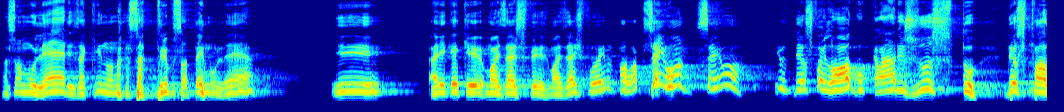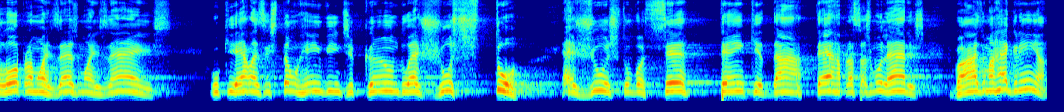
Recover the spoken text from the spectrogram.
nós somos mulheres, aqui na nossa tribo só tem mulher. E aí o que, que Moisés fez? Moisés foi falar com o Senhor, Senhor, e Deus foi logo claro e justo. Deus falou para Moisés: Moisés, o que elas estão reivindicando é justo. É justo, você tem que dar terra para essas mulheres. Faz uma regrinha,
